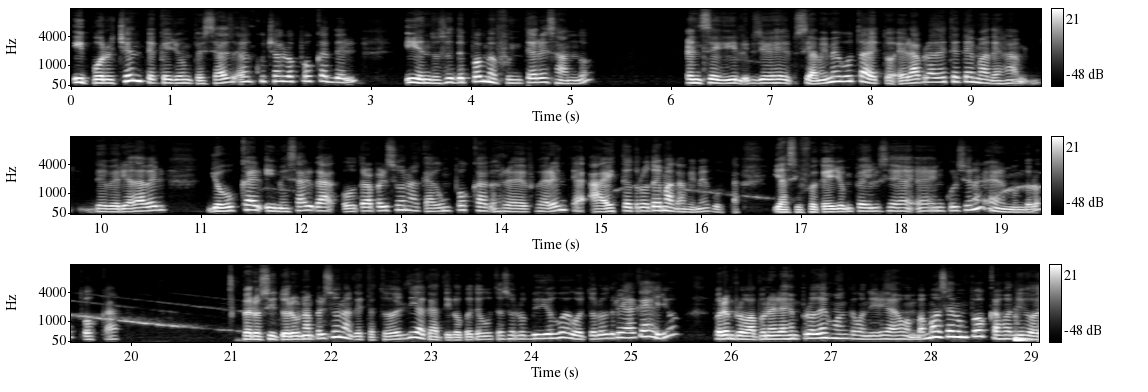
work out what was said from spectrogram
Y por Chente que yo empecé a escuchar los podcasts de él y entonces después me fui interesando en seguir. Yo dije, si a mí me gusta esto, él habla de este tema, deja- debería de haber yo buscar y me salga otra persona que haga un podcast referente a, este otro tema que a mí me gusta. Y así fue que yo empecé a, incursionar en el mundo de los podcasts. Pero si tú eres una persona que estás todo el día, que a ti lo que te gusta son los videojuegos, todo lo otro y aquello, por ejemplo, voy a poner el ejemplo de Juan, que cuando dije a Juan, vamos a hacer un podcast, Juan dijo,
